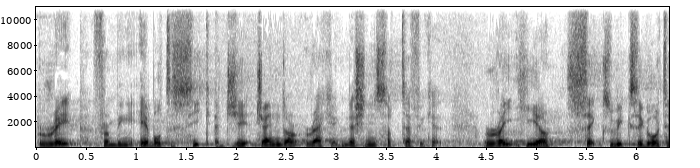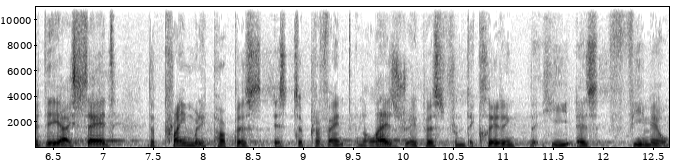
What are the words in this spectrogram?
rape from being able to seek a gender recognition certificate. Right here, six weeks ago today, I said the primary purpose is to prevent an alleged rapist from declaring that he is female.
